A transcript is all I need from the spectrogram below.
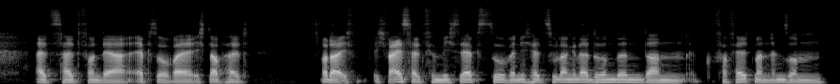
als halt von der App so, weil ich glaube halt, oder ich, ich weiß halt für mich selbst so, wenn ich halt zu lange da drin bin, dann verfällt man in so einen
